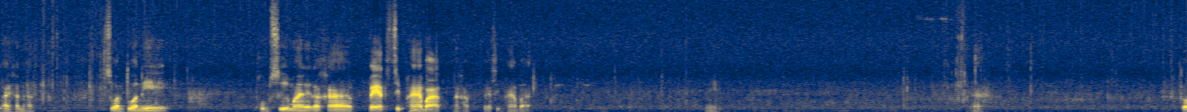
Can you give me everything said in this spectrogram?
หลายขนาด ส่วนตัวนี้ ผมซื้อมาในราคา 85 บาทนะครับ 85 บาท นี่ก็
